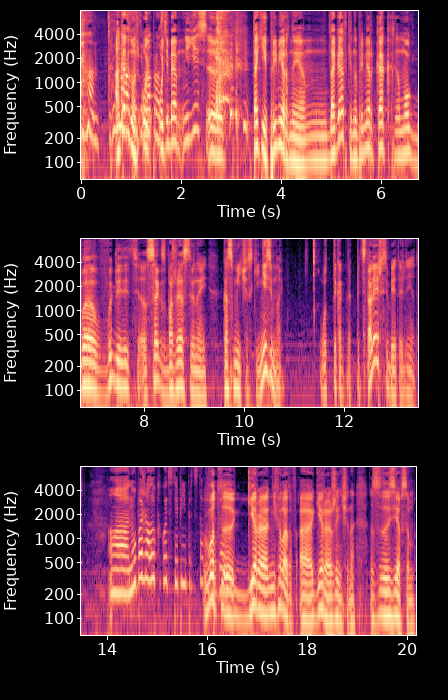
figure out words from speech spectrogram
А как думаешь, Оль, вопросом. у тебя не есть э, такие примерные догадки, например, как мог бы выглядеть секс божественный, космический, неземной? Вот ты как так представляешь себе это или нет? А, ну, пожалуй, в какой-то степени представляю. Вот да. э, Гера, не Филатов, а Гера, женщина, с Зевсом,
